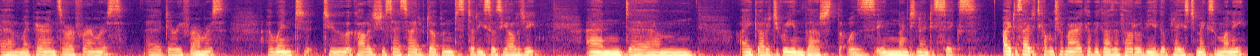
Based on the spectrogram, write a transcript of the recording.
Um, my parents are farmers, uh, dairy farmers. I went to a college just outside of Dublin to study sociology, and um, I got a degree in that. That was in 1996. I decided to come to America because I thought it would be a good place to make some money.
